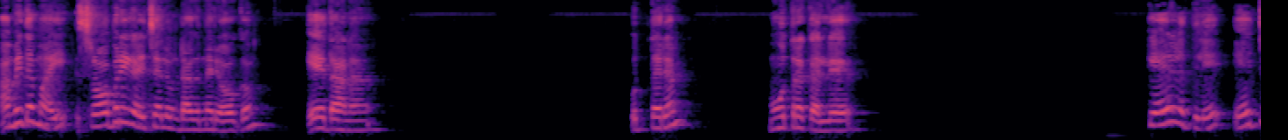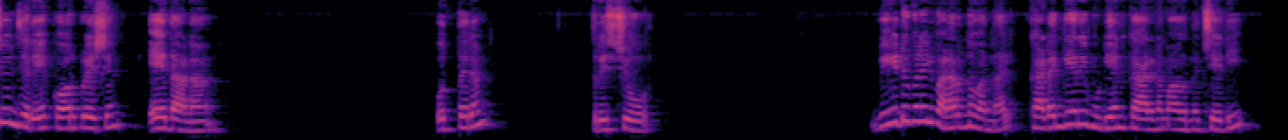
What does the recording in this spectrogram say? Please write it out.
അമിതമായി സ്ട്രോബെറി കഴിച്ചാൽ ഉണ്ടാകുന്ന രോഗം ഏതാണ്? ഉത്തരം മൂത്രക്കല്ല്. കേരളത്തിലെ ഏറ്റവും ചെറിയ കോർപ്പറേഷൻ ഏതാണ്? ഉത്തരം തൃശൂർ. വീടുകളിൽ വളർന്നു വന്നാൽ കടങ്കേറി മുടിയാൻ കാരണമാകുന്ന ചെടി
